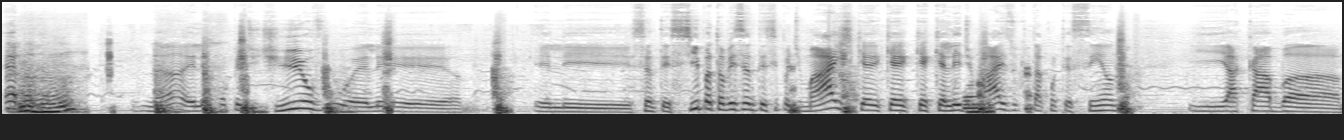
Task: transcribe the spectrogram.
é bom, né? ele é competitivo, ele ele se antecipa, talvez se antecipa demais, quer, quer, quer, quer ler demais o que está acontecendo e acaba,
